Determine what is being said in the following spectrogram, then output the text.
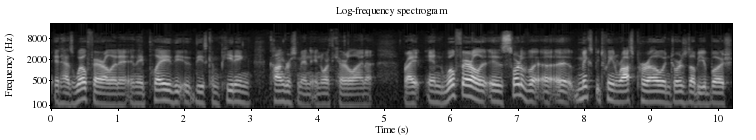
It has Will Ferrell in it, and they play the, these competing congressmen in North Carolina, right? And Will Ferrell is sort of a, a mix between Ross Perot and George W. Bush,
